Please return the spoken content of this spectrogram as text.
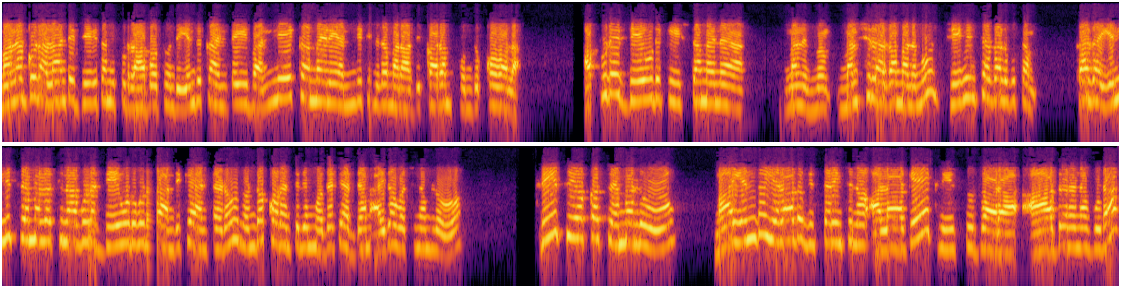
మనకు కూడా అలాంటి జీవితం ఇప్పుడు రాబోతుంది. ఎందుకంటే ఇవి అనేకమైన అన్నిటి మీద మన అధికారం పొందుకోవాలా. అప్పుడే దేవుడికి ఇష్టమైన మన మనిషిలాగా మనము జీవించగలుగుతాం. కదా? ఎన్ని శ్రమలు వచ్చినా కూడా దేవుడు కూడా అందుకే అంటాడు. రెండో కొరంతిని మొదటి అర్థం ఐదో వచనంలో క్రీస్తు యొక్క శ్రమలు మా ఎందు ఎలాగో విస్తరించినో అలాగే క్రీస్తు ద్వారా ఆదరణ కూడా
